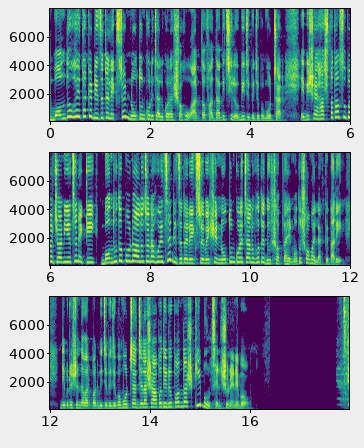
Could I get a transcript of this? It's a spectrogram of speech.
বন্ধ হয়ে থাকে ডিজিটাল এক্স রে নতুন করে চালু করা সহ আর দফা দাবি ছিল বিজেপি যুব মোর্চার। এ বিষয়ে হাসপাতাল সুপার জানিয়েছেন, একটি বন্ধুত্বপূর্ণ আলোচনা হয়েছে। ডিজিটাল এক্স রে মেশিন নতুন করে চালু হতে দু সপ্তাহের মতো সময় লাগতে পারে। ডেপুটেশন দেওয়ার পর বিজেপি যুব মোর্চার জেলা সভাপতি রূপন দাস কি বলছেন শুনে নেব। আজকে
